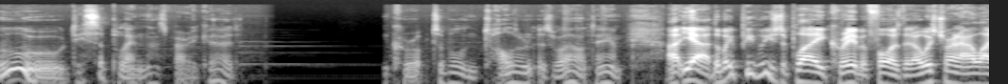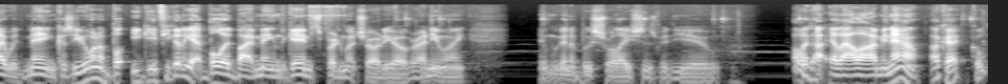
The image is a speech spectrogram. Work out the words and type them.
ooh, discipline. That's very good. Incorruptible and tolerant as well. Damn. Uh, yeah, the way people used to play Korea before is they'd always try and ally with Ming because if you want to, if you're gonna get bullied by Ming, the game's pretty much already over anyway. I think we're gonna boost relations with you. Oh, it'll ally me now. Okay, cool.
